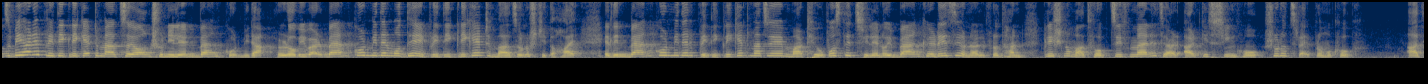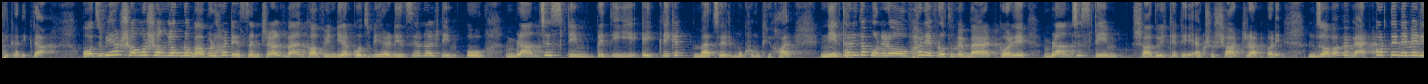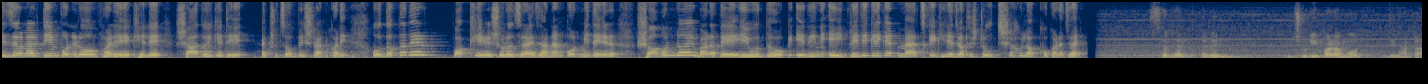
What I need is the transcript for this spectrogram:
কোচবিহারে প্রীতি ক্রিকেট ম্যাচে অংশ নিলেন ব্যাংক কর্মীরা। রবিবার ব্যাংক কর্মীদের মধ্যে এই প্রীতি ক্রিকেট ম্যাচ অনুষ্ঠিত হয়। এদিন ব্যাংক কর্মীদের প্রীতি ক্রিকেট ম্যাচে মাঠে উপস্থিত ছিলেন ওই ব্যাংক রিজিওনাল প্রধান Krishna Madhab chief manager R K Sinha, Suraj Roy প্রমুখ। আধিকারিকরা। কোচবিহার শহর সংলগ্ন বাবুরহাটে সেন্ট্রাল ব্যাংক অফ ইন্ডিয়ার কোচবিহার রিজিওনাল টিম ও ব্রাঞ্চেস টিম প্রীতি এই ক্রিকেট ম্যাচের মুখোমুখি হয়। নির্ধারিত পনেরো ওভারে প্রথমে ব্যাট করে ব্রাঞ্চেস টিম সাত উইকেটে একশো ষাট রান করে। জবাবে ব্যাট করতে নেমে রিজিওনাল টিম পনেরো ওভারে খেলে সাত উইকেটে একশো চব্বিশ রান করে। উদ্যোক্তাদের পক্ষে সুরজ রায় জানান, কর্মীদের সমন্বয় বাড়াতে এই উদ্যোগ। এদিন এই প্রীতি ক্রিকেট ম্যাচকে ঘিরে যথেষ্ট উৎসাহ লক্ষ্য করা যায়। সেভেন্থ হেভেন, ঝুড়িপাড়া মোড়, দিনহাটা।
